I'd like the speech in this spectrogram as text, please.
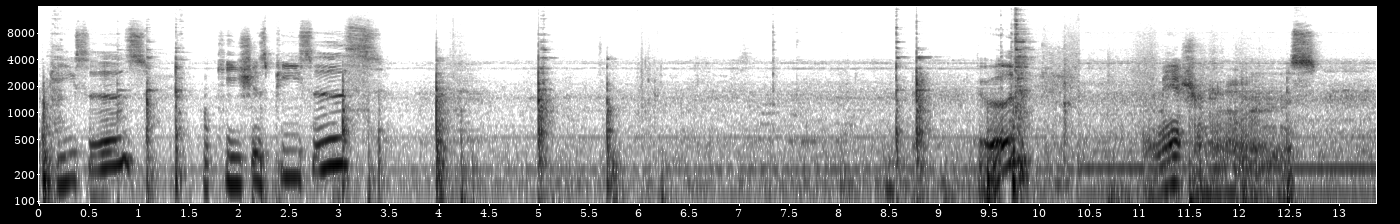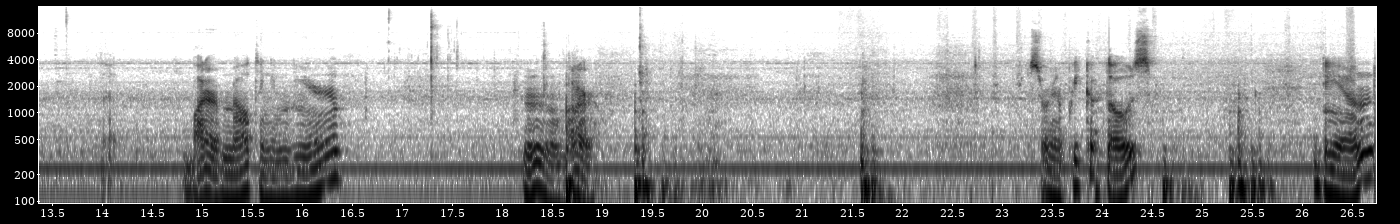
pieces quiche's pieces butter melting in here. Mmm, butter. So we're to pre-cook those. And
